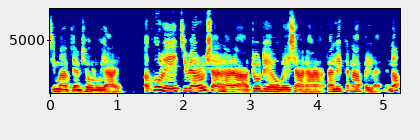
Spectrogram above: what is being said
ဒီမှာပြန်ဖြုတ်လို့ရတယ်အခုလေကြည်ပြတို့ရှာထားတာ total ကိုပဲရှာထားတာဒါလေးခဏပိတ်လိုက်မယ်เนาะ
